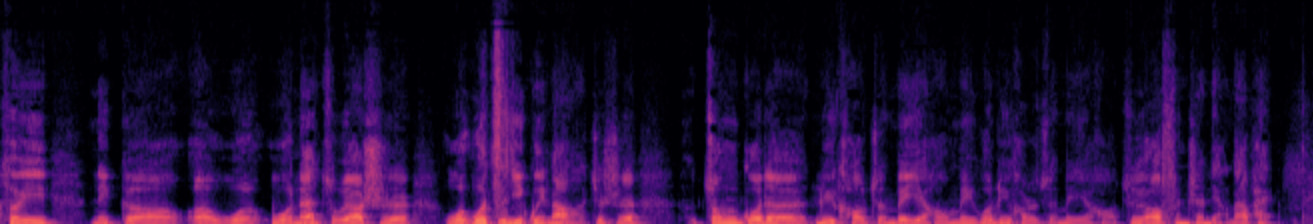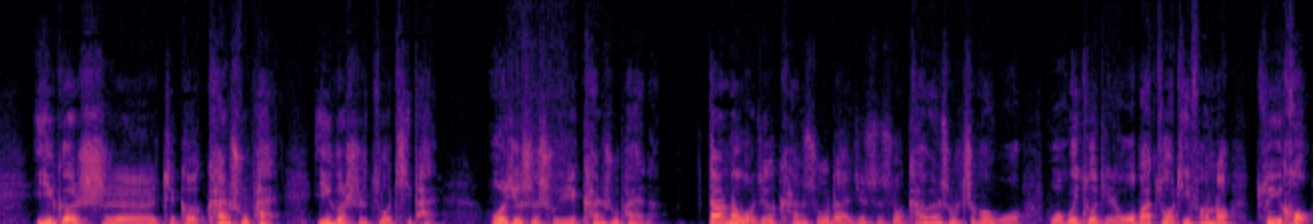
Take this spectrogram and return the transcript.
所以那个呃，我我呢，主要是我我自己归纳啊，就是中国的律考准备也好，美国律考的准备也好，主要分成两大派，一个是这个看书派，一个是做题派。我就是属于看书派的。当然呢，我这个看书的，就是说看完书之后，我我会做题的，我把做题放到最后，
